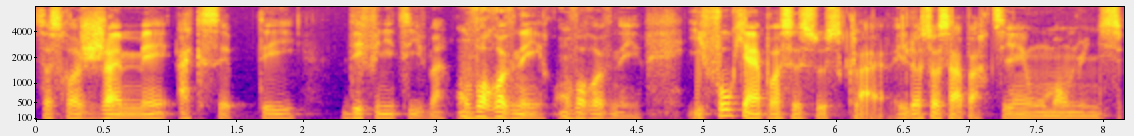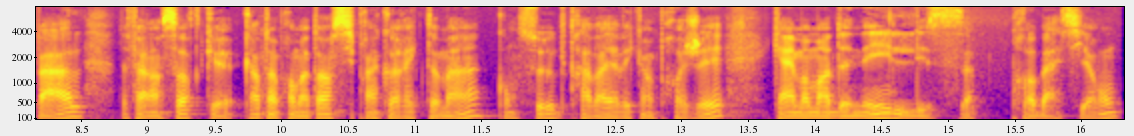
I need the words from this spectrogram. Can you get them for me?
ça sera jamais accepté définitivement. On va revenir, on va revenir. Il faut qu'il y ait un processus clair. Et là, ça, ça appartient au monde municipal de faire en sorte que quand un promoteur s'y prend correctement, consulte, travaille avec un projet, qu'à un moment donné, les approbations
